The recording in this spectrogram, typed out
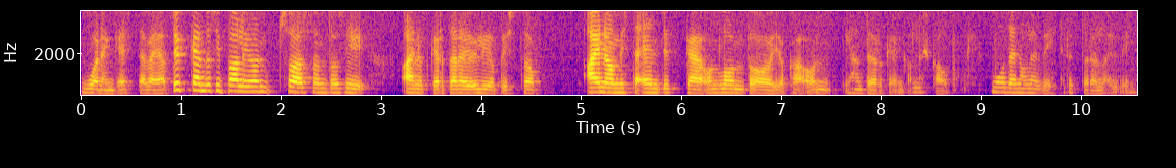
vuoden kestävä. Ja tykkään tosi paljon. Soas on tosi ainutkertainen yliopisto. Ainoa, mistä en tykkää, on Lontoo, joka on ihan törkeän kallis kaupunki. Muuten olen viihtynyt todella hyvin.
